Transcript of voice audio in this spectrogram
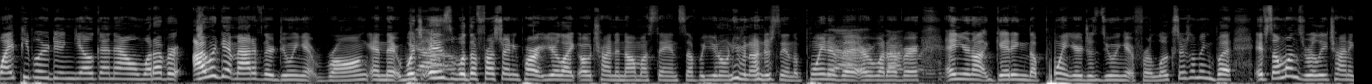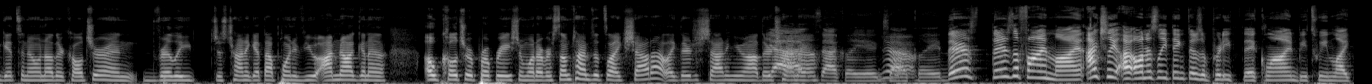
white people are doing yoga now and whatever. I would get mad if they're doing it wrong and that which yeah. is what the frustrating part. You're like, oh, trying to namaste and stuff, but you don't even understand the point yeah, of it or whatever, exactly. and you're not getting the point. You're just doing it for looks or something. But if someone's really trying to get to know another culture and really just trying to get that point of view, I'm not gonna oh culture appropriation whatever. Sometimes it's like shout out like they're just shouting you out. They're yeah, trying to exactly exactly. Yeah. there's there's a fine line. Actually i honestly think there's a pretty thick line between like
